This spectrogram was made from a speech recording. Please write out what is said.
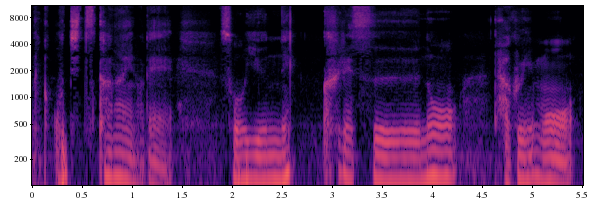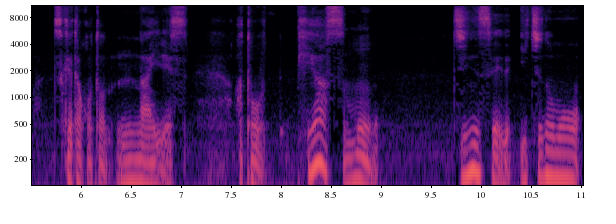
なんか落ち着かないので、そういうネックレスの類もつけたことないです。あと、ピアスも人生で一度も、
